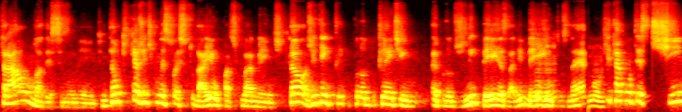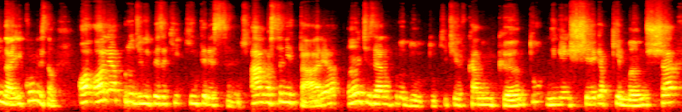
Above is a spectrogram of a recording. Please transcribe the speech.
trauma desse momento? Então, o que, que a gente começou a estudar, eu particularmente? Então, a gente tem cliente em é, produtos de limpeza, alimentos, uhum. né? O que está acontecendo aí, como eles estão? Olha a produto de limpeza que, que interessante. água sanitária, antes era um produto que tinha que ficar num canto, ninguém chega porque mancha.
